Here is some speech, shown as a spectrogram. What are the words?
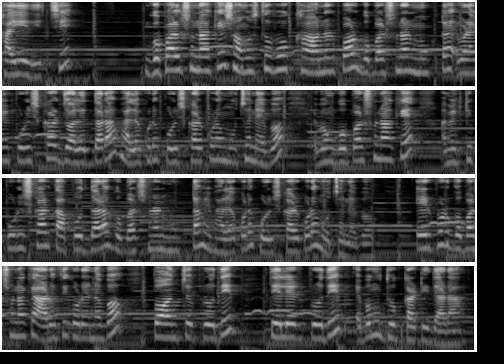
খাইয়ে দিচ্ছি। গোপাল সোনাকে সমস্ত ভোগ খাওয়ানোর পর গোপাল সোনার মুখটা এবার আমি পরিষ্কার জলের দ্বারা ভালো করে পরিষ্কার করে মুছে নেব এবং গোপাল সোনাকে আমি একটি পরিষ্কার কাপড় দ্বারা গোপাল সোনার মুখটা আমি ভালো করে পরিষ্কার করে মুছে নেব। এরপর গোপাল সোনাকে আরতি করে নেব পঞ্চপ্রদীপ, তেলের প্রদীপ এবং ধূপকাঠি দ্বারা।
